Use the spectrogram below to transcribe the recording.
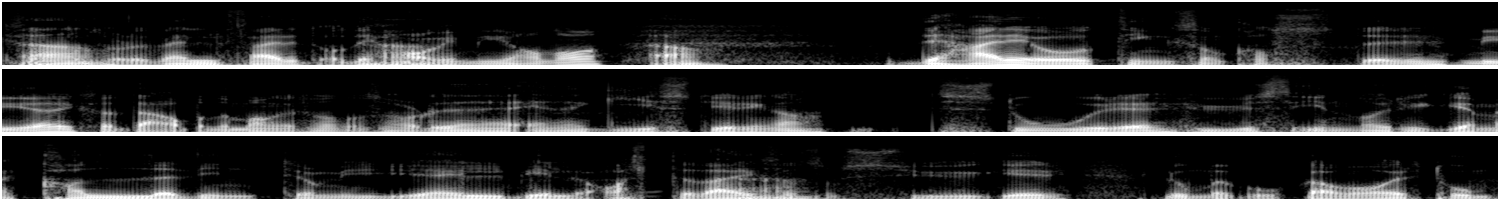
ikke sant? Og så har du velferd, og det har vi mye av nå. Det her er jo ting som koster mye. Det er abonnement og sånn. Og så har du den energistyringa. Store hus i Norge med kalde vintre og mye elbil og alt det der Ja. sant? som suger lommeboka vår tom.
